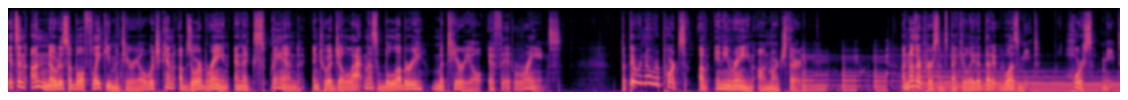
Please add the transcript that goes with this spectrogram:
It's an unnoticeable flaky material which can absorb rain and expand into a gelatinous blubbery material if it rains. But there were no reports of any rain on March 3rd. Another person speculated that it was meat, horse meat,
